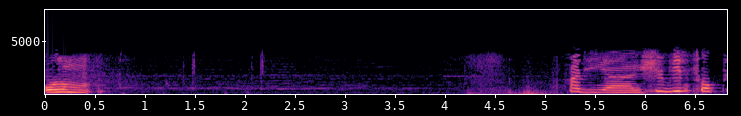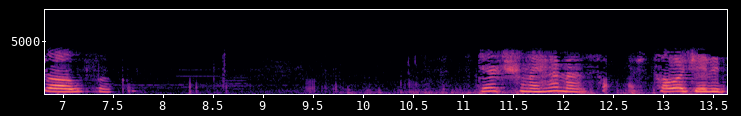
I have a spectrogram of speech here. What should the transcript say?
Oğlum Hadi ya şu bir toprağı alsak. Gel şuna hemen savaş. Savaş edip.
